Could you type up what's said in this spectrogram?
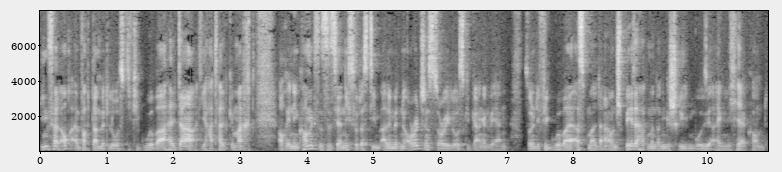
ging es halt auch einfach damit los. Die Figur war halt da, die hat halt gemacht. Auch in den Comics ist es ja nicht so, dass die alle mit einer Origin-Story losgegangen wären, sondern die Figur war ja erstmal da und später hat man dann geschrieben, wo sie eigentlich herkommt.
